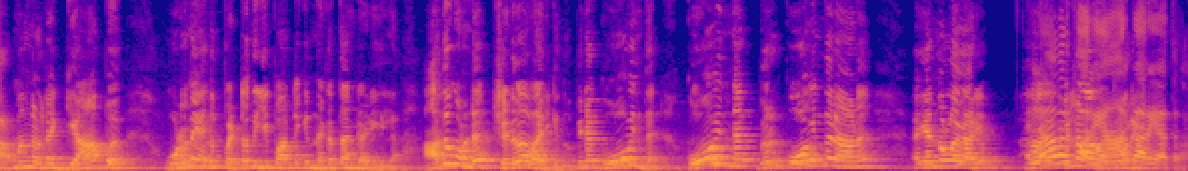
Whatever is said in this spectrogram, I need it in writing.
കർമ്മങ്ങളുടെ ഗ്യാപ്പ് ഉടനെയൊന്നും പെട്ടെന്ന് ഈ പാർട്ടിക്ക് നികത്താൻ കഴിയില്ല. അതുകൊണ്ട് ക്ഷണിതാവായിരിക്കുന്നു പിന്നെ ഗോവിന്ദൻ. ഗോവിന്ദൻ വെറും ഗോവിന്ദനാണ് എന്നുള്ള കാര്യം എല്ലാവർക്കും അറിയാം. ആർക്കറിയാത്തത്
